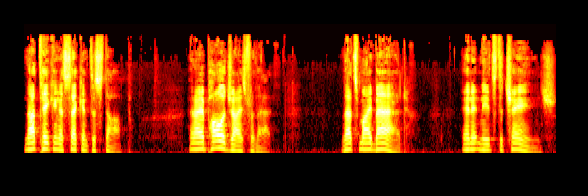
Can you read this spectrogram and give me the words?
not taking a second to stop. And I apologize for that. That's my bad, and it needs to change.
